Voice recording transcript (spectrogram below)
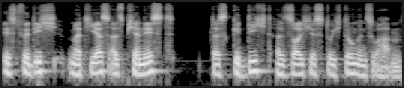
ist für dich, Matthias, als Pianist, das Gedicht als solches durchdrungen zu haben,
